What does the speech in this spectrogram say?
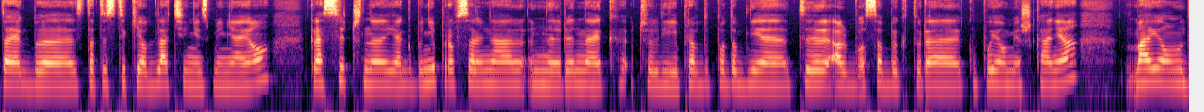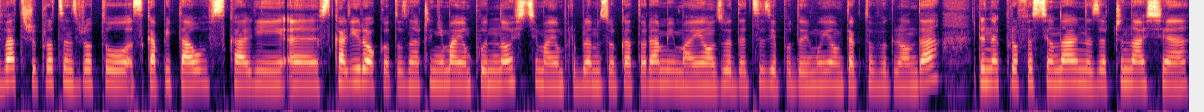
to jakby statystyki od lat się nie zmieniają. Klasyczny, jakby nieprofesjonalny rynek, czyli prawdopodobnie ty albo osoby, które kupują mieszkania, mają 2-3% zwrotu z kapitału w skali, e, w skali roku, to znaczy nie mają płynności, mają problemy z lokatorami, mają złe decyzje, podejmują, tak to wygląda. Rynek profesjonalny zaczyna się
